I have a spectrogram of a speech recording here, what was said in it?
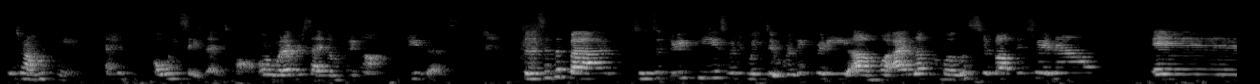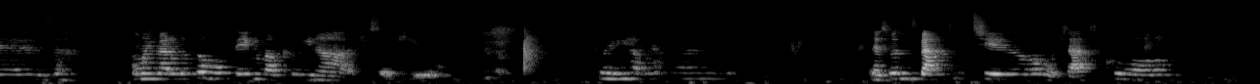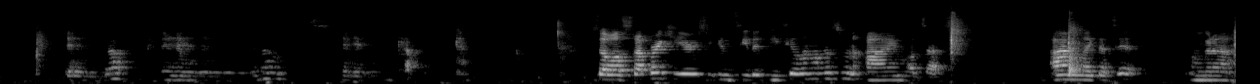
what's wrong with me? I should always say size small or whatever size I'm putting on. Jesus. So this is the bag. So it's a three piece, which makes it really pretty. Um, what I love most about this right now is, oh my god, I love the whole thing about Kalina. She's so cute. Kalina, you have my heart. This one's bounty too, which that's cool. And bounce, and bounce, and so I'll stop right here so you can see the detailing on this one. I'm obsessed. I'm like, that's it. I'm gonna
